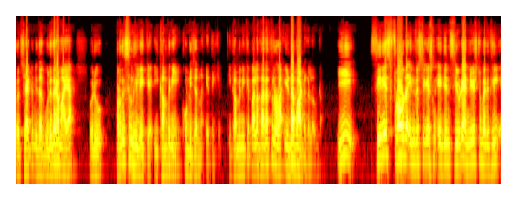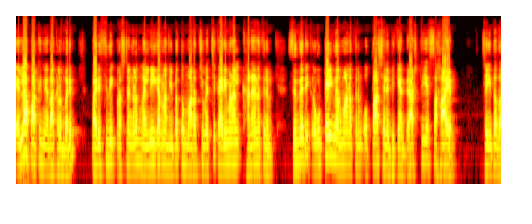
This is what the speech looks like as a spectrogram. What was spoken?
തീർച്ചയായിട്ടും ഇത് ഗുരുതരമായ ഒരു പ്രതിസന്ധിയിലേക്ക് ഈ കമ്പനി കൊണ്ടുചെന്ന് എത്തിക്കും. ഈ കമ്പനിക്ക് പലതരത്തിലുള്ള ഇടപാടുകളുണ്ട്. ഈ സീരിയസ് ഫ്രോഡ് ഇൻവെസ്റ്റിഗേഷൻ ഏജൻസിയുടെ അന്വേഷണ പരിധിയിൽ എല്ലാ പാർട്ടി നേതാക്കളും വരും. പരിസ്ഥിതി പ്രശ്നങ്ങളും മലിനീകരണ വിപത്തും മറച്ചുവെച്ച് കരിമണൽ ഖനനത്തിനും സിന്തറ്റിക് റൂട്ടൈൽ നിർമ്മാണത്തിനും ഒത്താശ ലഭിക്കാൻ രാഷ്ട്രീയ സഹായം ചെയ്തത്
